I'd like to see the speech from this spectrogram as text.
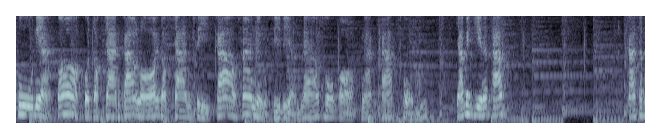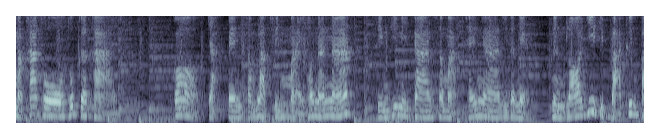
True เนี่ยก็กดดอกจาน 900 ดอกจาน 4951 สี่เหลี่ยมแล้วโทรออกนะครับผมย้ำอีกทีนะครับ การสมัครค่าโทรทุกเครือข่าย ก็จะเป็นสำหรับซิมใหม่เท่านั้นนะ ซิมที่มีการสมัครใช้งานอินเทอร์เน็ต 120 บาทขึ้นไป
